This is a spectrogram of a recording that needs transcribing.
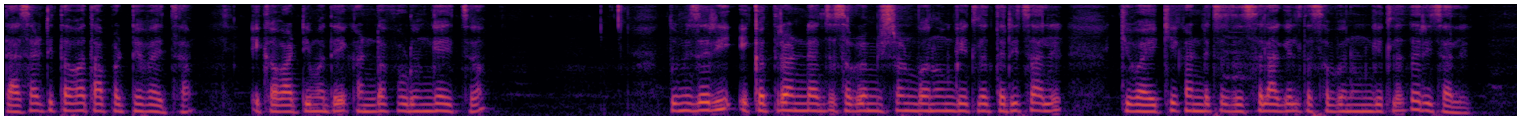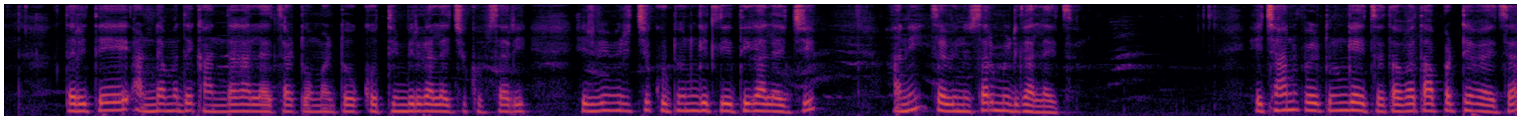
त्यासाठी तवा तापत ठेवायचा. एका वाटीमध्ये एक अंडा फोडून घ्यायचं. तुम्ही जरी एकत्र अंड्यांचं सगळं मिश्रण बनवून घेतलं तरी चालेल किंवा एक एक अंड्याचं जसं लागेल तसं बनवून घेतलं तरी चालेल. तर इथे अंड्यामध्ये कांदा घालायचा टोमॅटो कोथिंबीर घालायची खूप सारी हिरवी मिरची कुटून घेतली ती घालायची आणि चवीनुसार मीठ घालायचं. हे छान फेटून घ्यायचं तवा तापत ठेवायचा.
